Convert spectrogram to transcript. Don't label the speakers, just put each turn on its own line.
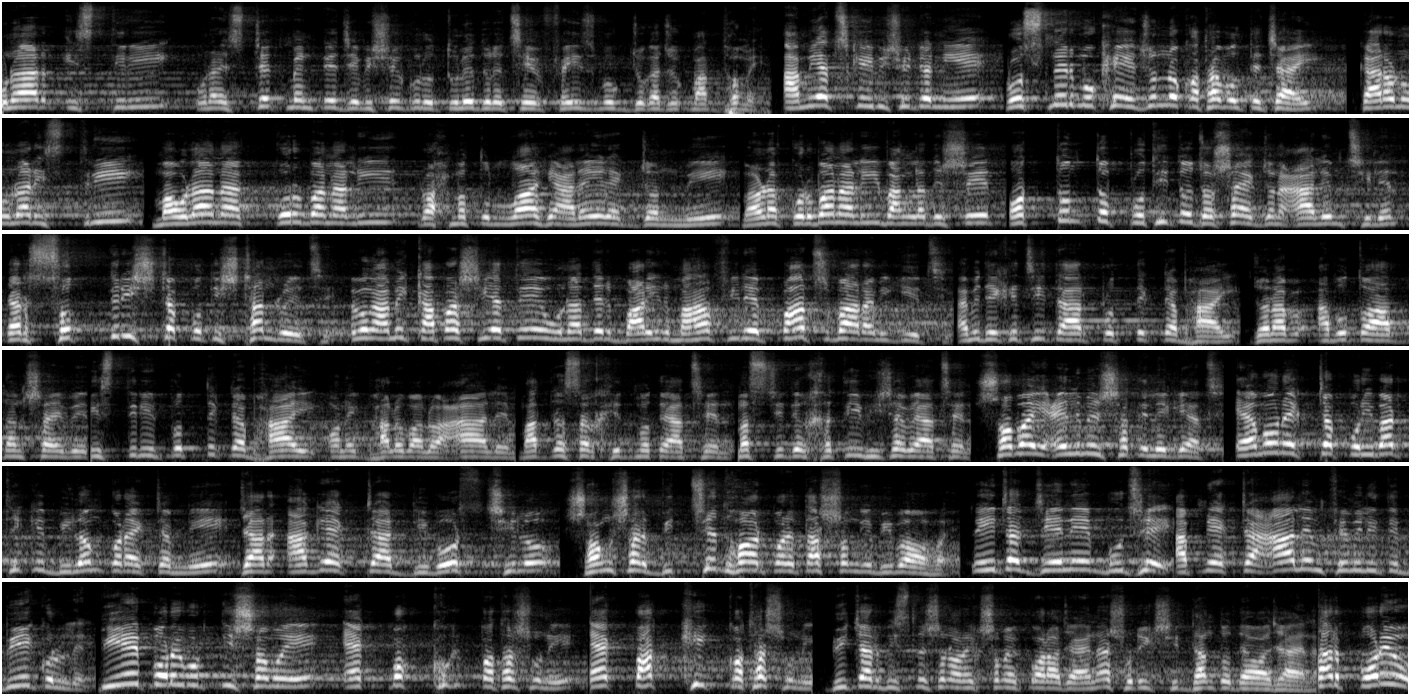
ওনার স্ত্রী, ওনার স্টেটমেন্টে যে বিষয়গুলো তুলে ধরেছে ফেসবুক যোগাযোগ মাধ্যমে। আমি আজকে এই বিষয়টা নিয়ে প্রশ্নের মুখে এজন্য কথা বলতে চাই, কারণ ওনার স্ত্রী মাওলানা কোরবান আলী রহমতুল্লাহ আলের একজন মেয়ে। মাওলানা কোরবান আলী বাংলাদেশের অত্যন্ত প্রথিত যশা একজন আলেম ছিলেন। তার ছত্রিশটা প্রতিষ্ঠান রয়েছে এবং আমি কাপাসিয়াতে ওনাদের বাড়ির মাহফিলে পাঁচবার আমি গিয়েছি। আমি দেখেছি তার প্রত্যেকটা ভাই, জনাব আবু তো আদনান সাহেবের স্ত্রীর প্রত্যেকটা ভাই অনেক ভালো ভালো আলেম, মাদ্রাসার খিদমতে আছেন, মসজিদের খতিব হিসেবে আছেন, সবাই এলমের সাথে লেগে আছে। এমন একটা পরিবার থেকে বিলং করা একটা মেয়ে, যার আগে একটা ডিভোর্স ছিল, সংসার বিচ্ছেদ হওয়ার পরে তার সঙ্গে বিবাহ হয়। তো এটা জেনে বুঝে আপনি একটা আলেম ফ্যামিলিতে বিয়ে করলেন। বিয়ে পরবর্তী সময়ে এক পক্ষ কথা শুনে, এক পাক্ষিক কথা শুনে বিচার বিশ্লেষণ অনেক সময় করা যায় না, সঠিক সিদ্ধান্ত দেওয়া যায় না। তারপরেও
